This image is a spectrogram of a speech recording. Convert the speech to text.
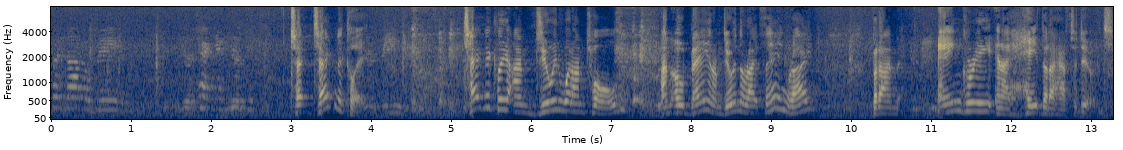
but not obeying. Technically. Te- technically. Technically, I'm doing what I'm told. I'm obeying. I'm doing the right thing, right? But I'm angry and I hate that I have to do it.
